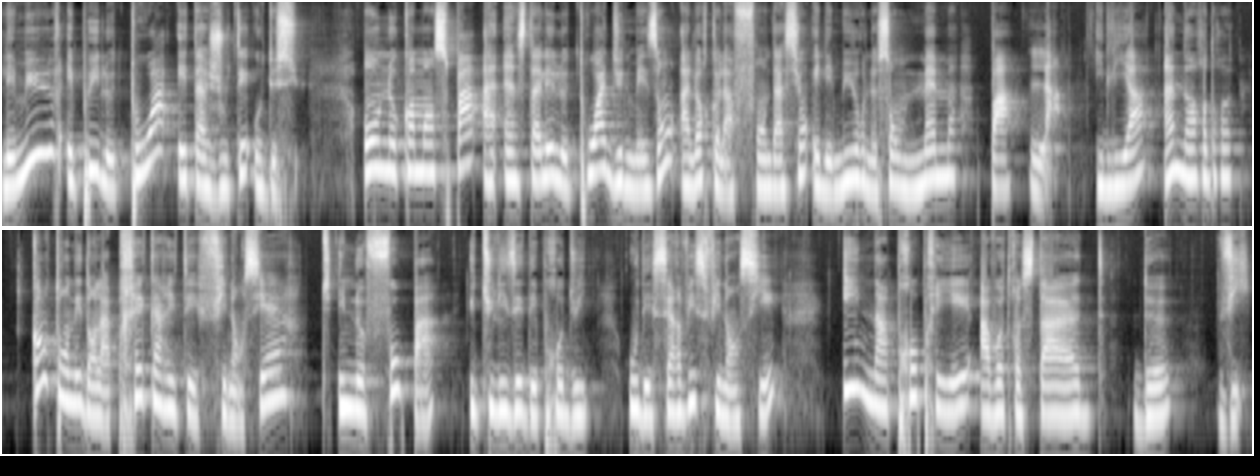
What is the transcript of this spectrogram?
les murs et puis le toit est ajouté au-dessus. On ne commence pas à installer le toit d'une maison alors que la fondation et les murs ne sont même pas là. Il y a un ordre. Quand on est dans la précarité financière, il ne faut pas utiliser des produits ou des services financiers inappropriés à votre stade de vie.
